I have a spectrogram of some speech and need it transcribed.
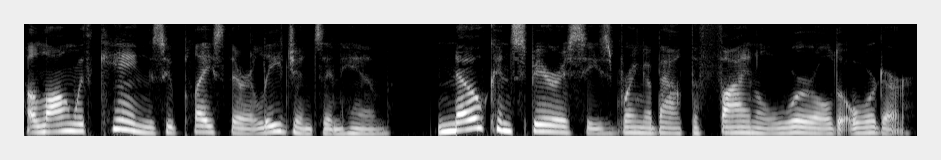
along with kings who place their allegiance in him. No conspiracies bring about the final world order.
